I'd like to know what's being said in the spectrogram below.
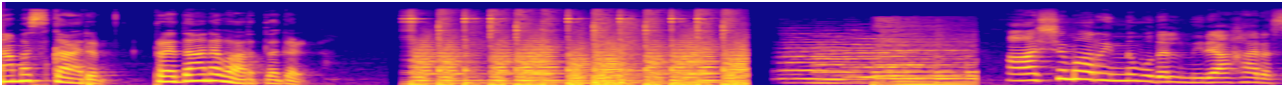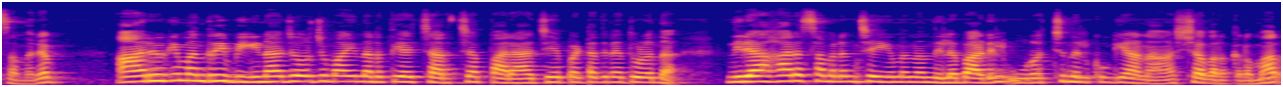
നമസ്കാരം. പ്രധാന വാർത്തകൾ. ആശമാർ ഇന്നു മുതൽ നിരാഹാര സമരം. ആരോഗ്യമന്ത്രി വീണ ജോർജുമായി നടത്തിയ ചർച്ച പരാജയപ്പെട്ടതിനെ തുടർന്ന് നിരാഹാര സമരം ചെയ്യുമെന്ന നിലപാടിൽ ഉറച്ചു നിൽക്കുകയാണ് ആശാവർക്കർമാർ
